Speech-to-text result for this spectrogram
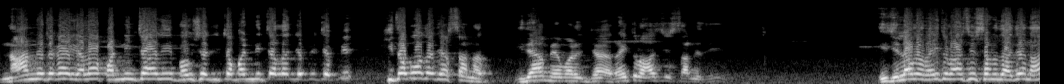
నాణ్యతగా ఎలా పండించాలి భవిష్యత్తు ఇట్లా పండించాలని చెప్పి చెప్పి హితబోధ చేస్తున్నారు ఇదే మేము జ- రైతులు ఆశిస్తున్నది ఈ జిల్లాలో రైతులు ఆశిస్తున్నది అదేనా?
